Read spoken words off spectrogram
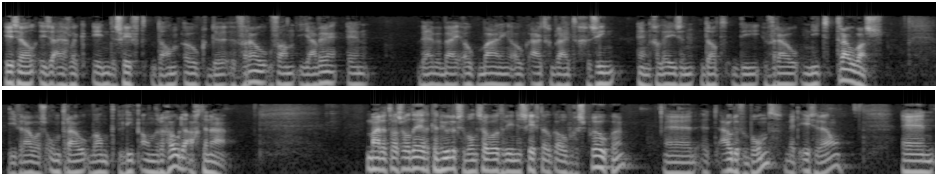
Israël is eigenlijk in de schrift dan ook de vrouw van Yahweh. En we hebben bij openbaring ook uitgebreid gezien en gelezen dat die vrouw niet trouw was. Die vrouw was ontrouw, want liep andere goden achterna. Maar het was wel degelijk een huwelijksverbond, zo wordt er in de schrift ook over gesproken. Uh, het oude verbond met Israël. En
